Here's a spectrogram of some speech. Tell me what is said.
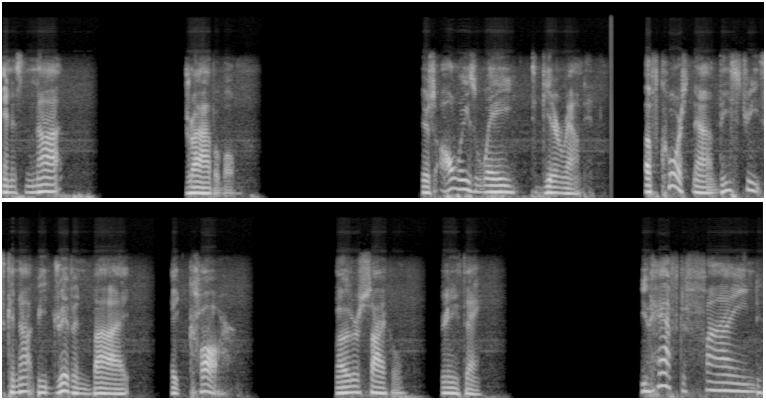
and it's not drivable. There's always a way to get around it. Of course, now these streets cannot be driven by a car, motorcycle, or anything. You have to find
